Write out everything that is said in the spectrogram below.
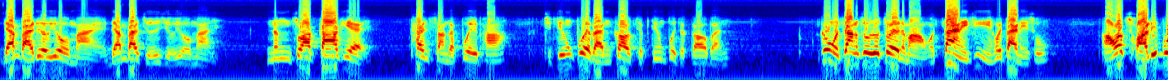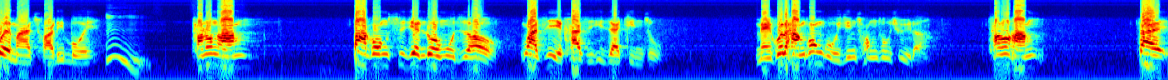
两百六又买，两百九十九又卖，两抓加起来，赚三十八趴，一张八万到十张八十九万，跟我这样做就对了嘛。我带你进也会带你出，啊，我带你买嘛，带你买。嗯。长荣航罢工事件落幕之后，外资也开始一直在进驻，美国的航空股已经冲出去了。长隆航在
